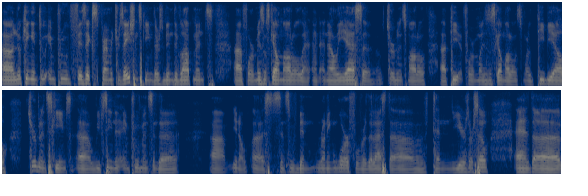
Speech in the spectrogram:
Uh, looking into improved physics parameterization scheme. There's been development uh, for mesoscale model and, and, and LES, turbulence model. Uh, P, for mesoscale model, it's more the PBL turbulence schemes. we've seen improvements in the um, you know, uh, since we've been running WRF over the last uh, 10 years or so. And uh,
